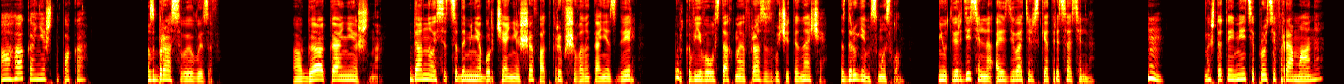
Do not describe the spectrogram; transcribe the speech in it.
Ага, конечно, пока. Сбрасываю вызов. «Ага, конечно». Доносится до меня бурчание шефа, открывшего, наконец, дверь. Только в его устах моя фраза звучит иначе, с другим смыслом. Не утвердительно, а издевательски отрицательно. «Хм, вы что-то имеете против романа?»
